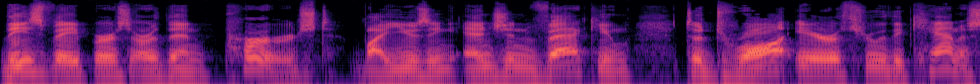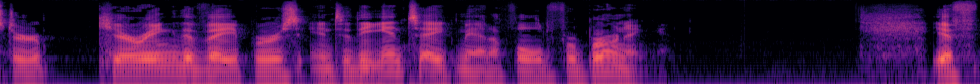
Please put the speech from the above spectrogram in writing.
These vapors are then purged by using engine vacuum to draw air through the canister, carrying the vapors into the intake manifold for burning. If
